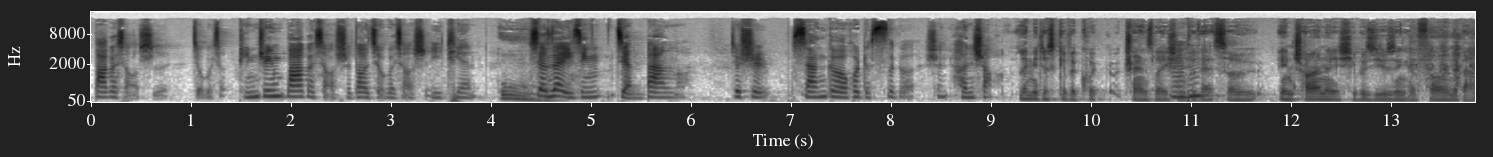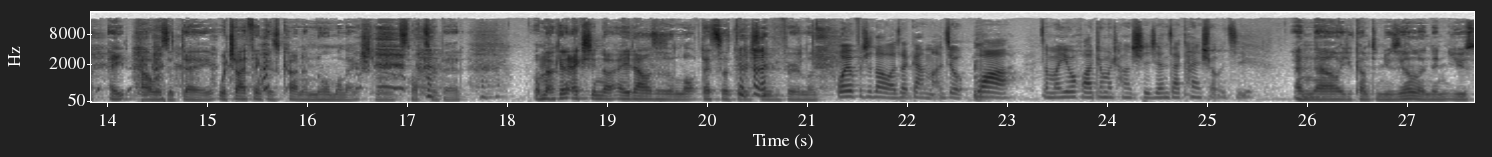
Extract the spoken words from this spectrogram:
八个小时、九个小，平均八个小时到九个小时一天。现在已经减半了，就是三个或者四个，是很少。Let me just give a quick translation for that. So in China, she was using her phone about eight hours a day, which I think is kind of normal. Actually, it's not so bad. Oh no, okay, actually no, eight hours is a lot. That's actually very low. 我也不知道我在干嘛，就哇，怎么又花这么长时间在看手机？ And now you come to New Zealand and use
